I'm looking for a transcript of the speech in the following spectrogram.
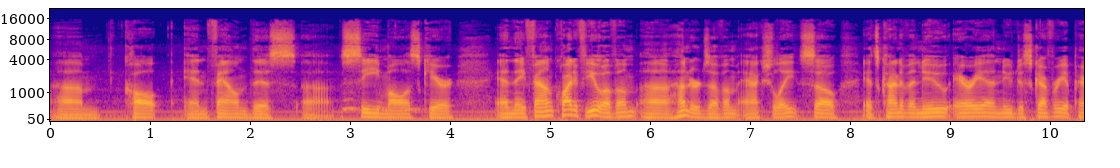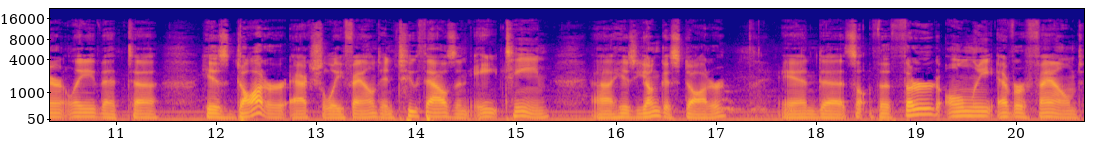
um, called, and found this uh, sea mollusk here and they found quite a few of them, uh, hundreds of them actually. So it's kind of a new area, a new discovery apparently that uh, his daughter actually found in 2018, uh, his youngest daughter, and uh, so the third only ever found.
